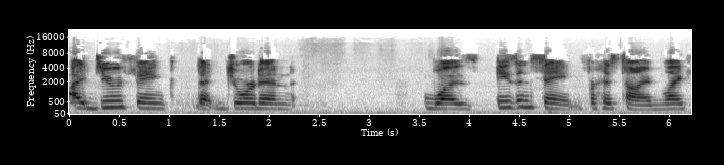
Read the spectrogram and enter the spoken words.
I do think that Jordan was he's insane for his time. Like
